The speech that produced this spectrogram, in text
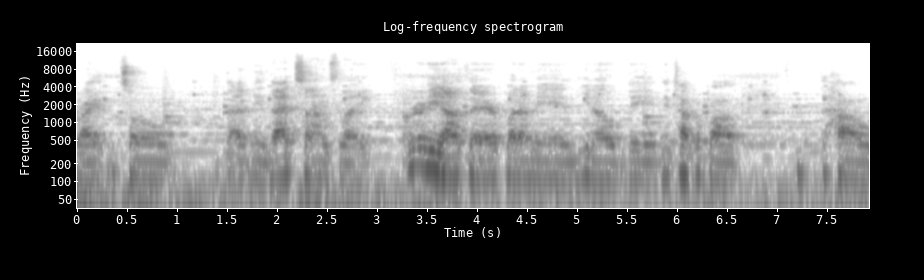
right? So, I mean, that sounds like pretty out there, but I mean, you know, they, they talk about how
